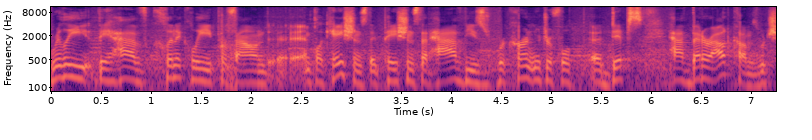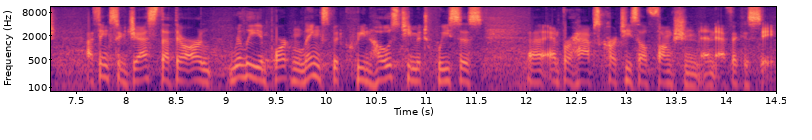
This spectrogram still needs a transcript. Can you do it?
really they have clinically profound uh, implications. The patients that have these recurrent neutrophil uh, dips have better outcomes, which I think suggests that there are really important links between host hematopoiesis uh, and perhaps CAR T cell function and efficacy.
